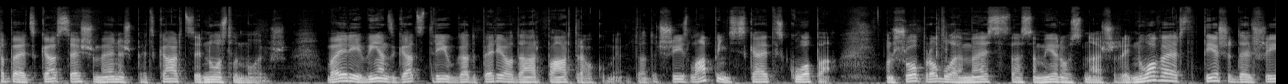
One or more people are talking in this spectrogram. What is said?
tāpēc ka 6 mēneši pēc kārtas ir noslimojuši. Vai arī viens gads, triju gadu periodā ar pārtraukumiem. Tātad šīs lapiņas skaitas kopā. Un šo problēmu mēs esam ierosinājuši arī novērst tieši dēļ šī,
